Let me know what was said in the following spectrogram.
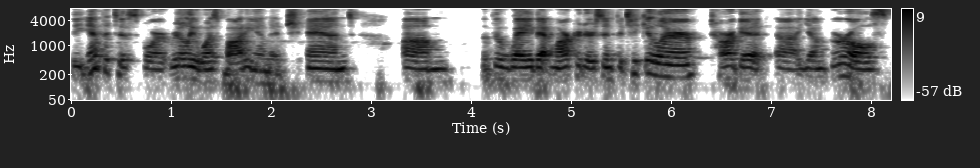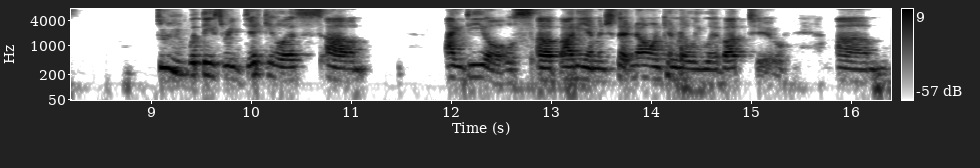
the impetus for it really was body image and um, the way that marketers, in particular, target uh, young girls Mhm. with these ridiculous um, ideals of body image that no one can really live up to. Um,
